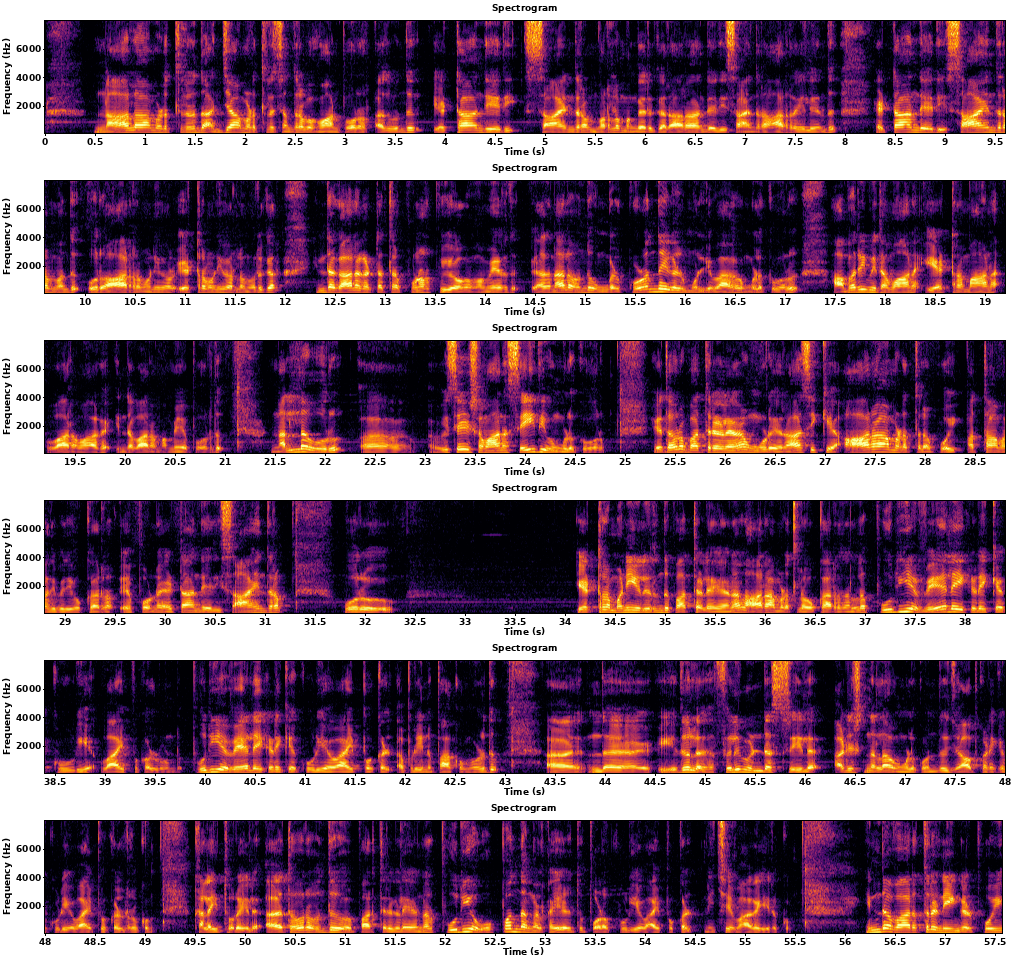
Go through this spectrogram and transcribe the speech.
நாலாம் இடத்துலேருந்து அஞ்சாம் இடத்துல சந்திர பகவான் போகிறார் அது வந்து எட்டாம் தேதி சாயந்தரம் வரலும் அங்கே இருக்கார். ஆறாம் தேதி சாயந்தரம் ஆறரைலேருந்து எட்டாம் தேதி சாயந்தரம் வந்து ஒரு ஆறரை மணி வர எட்டரை மணி வரலும் இருக்கார். இந்த காலகட்டத்தில் புனர்ப்பு யோகம் அமையிறது. அதனால் வந்து உங்கள் குழந்தைகள் மூலியமாக உங்களுக்கு ஒரு அபரிமிதமான ஏற்றமான வாரமாக இந்த வாரம் அமைய போகிறது நல்ல ஒரு விசேஷமான செய்தி உங்களுக்கு வரும். இதை தவிர பார்த்துருக்கீங்கன்னா உங்களுடைய ராசிக்கு ஆறாம் இடத்துல போய் பத்தாம் அதிபதி உட்கார்றார். எப்போன்னா எட்டாம் தேதி சாயந்தரம் ஒரு எட்டரை மணியிலிருந்து பார்த்தாலேயானால் ஆறாம் இடத்துல உட்கார்றதுனால புதிய வேலை கிடைக்கக்கூடிய வாய்ப்புகள் உண்டு. புதிய வேலை கிடைக்கக்கூடிய வாய்ப்புகள் அப்படின்னு பார்க்கும்பொழுது இந்த இதில் ஃபிலிம் இண்டஸ்ட்ரியில் அடிஷ்னலாக உங்களுக்கு வந்து ஜாப் கிடைக்கக்கூடிய வாய்ப்புகள் இருக்கும் கலைத்துறையில். அதை தவிர வந்து பார்த்தீர்களேனால் புதிய ஒப்பந்தங்கள் கையெழுத்து போடக்கூடிய வாய்ப்புகள் நிச்சயமாக இருக்கும். இந்த வாரத்தில் நீங்கள் போய்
